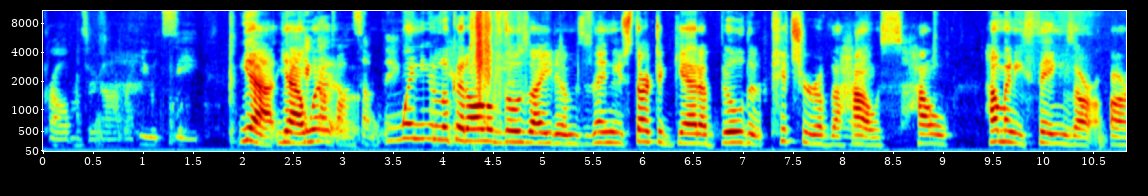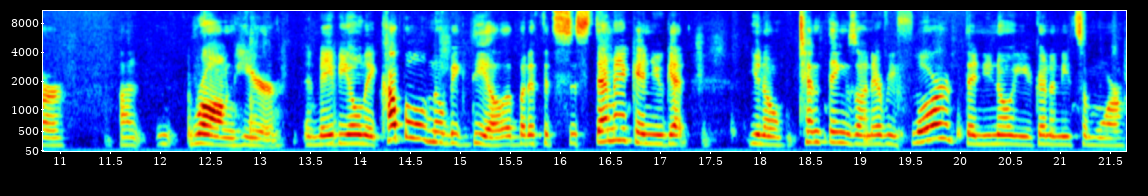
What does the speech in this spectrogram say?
problems or not, like you would see. Yeah, yeah. When, up on something. when you look at all of those items, then you start to get a build a picture of the house. How how many things are are uh, wrong here, and maybe only a couple, no big deal. But if it's systemic and you get, you know, ten things on every floor, then you know you're going to need some more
